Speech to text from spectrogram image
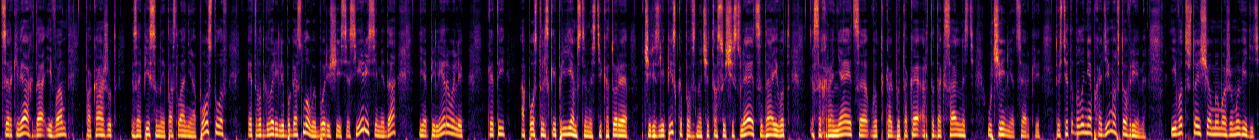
церквях, да, и вам покажут записанные послания апостолов. Это вот говорили богословы, борющиеся с ересями, да, и апеллировали к этой апостольской преемственности, которая через епископов, значит, осуществляется, да, и вот сохраняется вот как бы такая ортодоксальность учения церкви. То есть это было необходимо в то время. И вот что еще мы можем увидеть.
